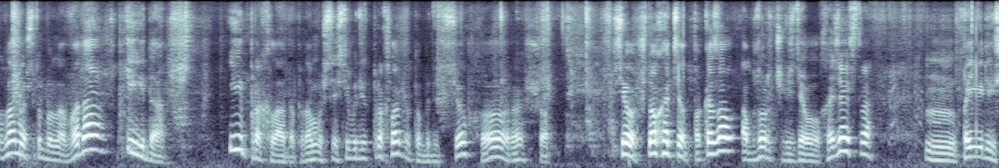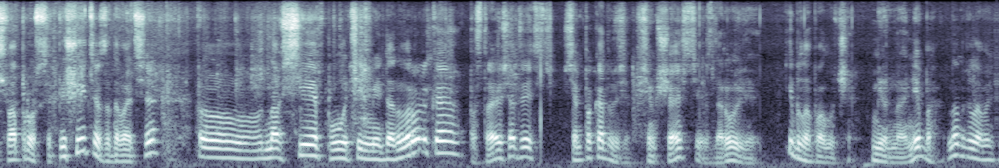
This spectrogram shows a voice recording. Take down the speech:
Главное, чтобы была вода и еда. И прохлада. Потому что если будет прохлада, то будет все хорошо. Все, что хотел, показал. Обзорчик сделал хозяйство. Появились вопросы, пишите, задавайте. Э, На все по теме данного ролика постараюсь ответить. Всем пока, друзья. Всем счастья, здоровья и благополучия. Мирное небо над головой.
